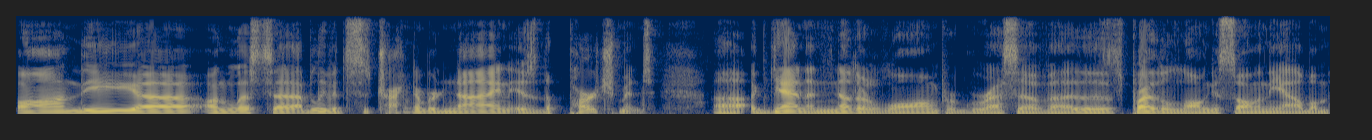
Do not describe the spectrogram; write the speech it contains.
on the uh, on the list, uh, I believe it's track number nine is the Parchment. again, another long progressive. this is probably the longest song on the album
